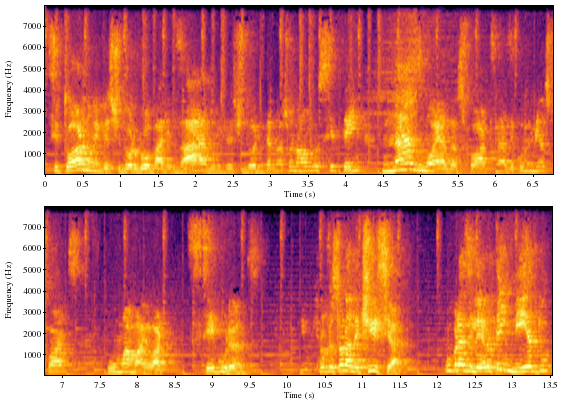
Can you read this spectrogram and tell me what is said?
se torna um investidor globalizado, um investidor internacional, você tem nas moedas fortes, nas economias fortes, uma maior segurança. Professora Letícia, o brasileiro tem medo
